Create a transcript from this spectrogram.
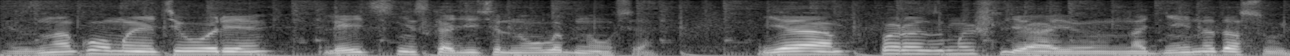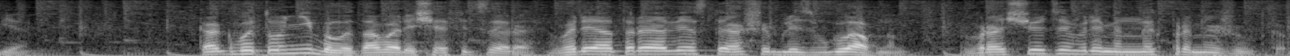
«Знакомая теория», — Лейтс снисходительно улыбнулся. «Я поразмышляю над ней на досуге». Как бы то ни было, товарищи офицеры, вариаторы Авесты ошиблись в главном – в расчете временных промежутков.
